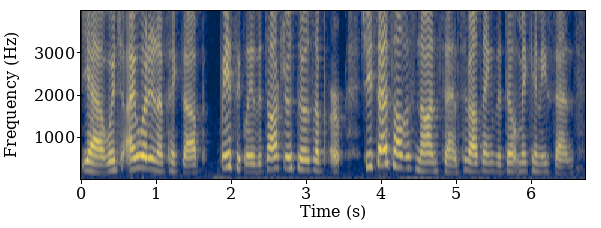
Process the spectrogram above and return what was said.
yeah, which I wouldn't have picked up. Basically, the doctor throws up. Her, she says all this nonsense about things that don't make any sense.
